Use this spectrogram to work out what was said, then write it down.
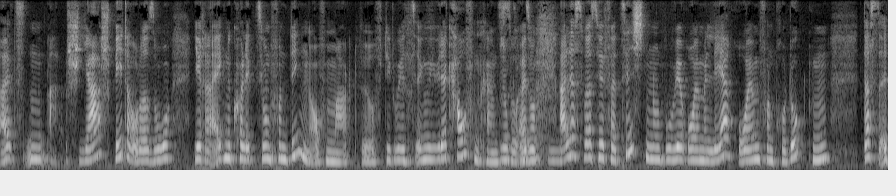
als ein Jahr später oder so ihre eigene Kollektion von Dingen auf den Markt wirft, die du jetzt irgendwie wieder kaufen kannst. So, Okay. also alles, was wir verzichten und wo wir Räume leer räumen von Produkten, das, äh,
